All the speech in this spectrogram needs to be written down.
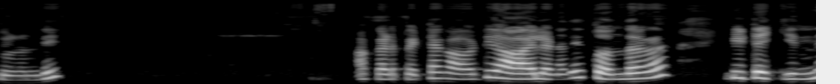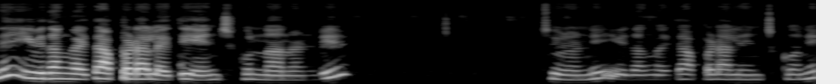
చూడండి. అక్కడ పెట్టా కాబట్టి ఆయిల్ అనేది తొందరగా హీట్ ఎక్కింది. ఈ విధంగా అయితే అప్పడాలు అయితే వేయించుకున్నానండి. చూడండి ఈ విధంగా అయితే అప్పడాలు వేయించుకొని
